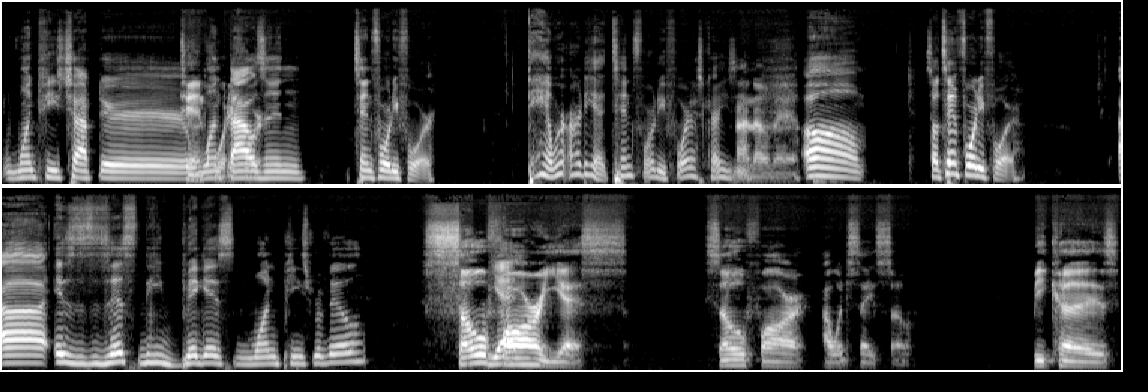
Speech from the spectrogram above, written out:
One Piece chapter 1044. 1000, 1044. Damn, we're already at 1044. That's crazy. I know, man. Um, so 1044. Uh, is this the biggest One Piece reveal? So Yet? far, yes. So far, I would say so. Because,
